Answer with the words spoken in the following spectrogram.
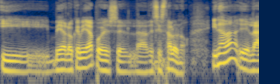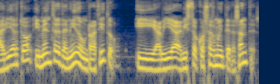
y vea lo que vea, pues la desinstalo o no. Y nada, la he abierto y me he entretenido un ratito. Y había visto cosas muy interesantes.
